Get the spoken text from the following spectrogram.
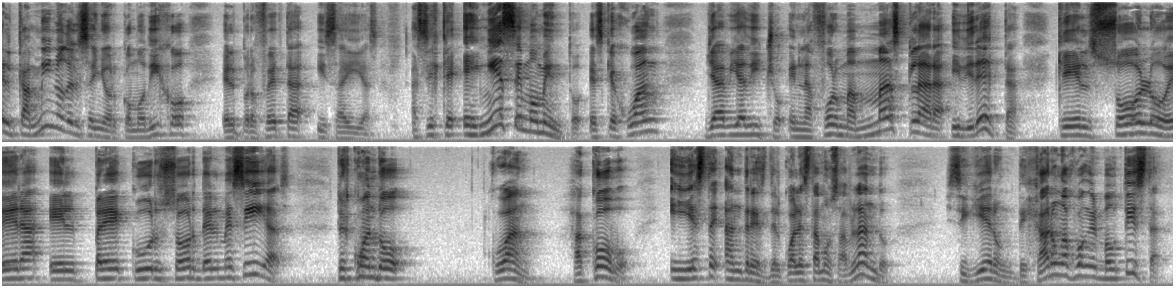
el camino del Señor, como dijo el profeta Isaías. Así es que en ese momento es que Juan ya había dicho en la forma más clara y directa que él solo era el precursor del Mesías. Entonces cuando Juan, Jacobo y este Andrés del cual estamos hablando siguieron, dejaron a Juan el Bautista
